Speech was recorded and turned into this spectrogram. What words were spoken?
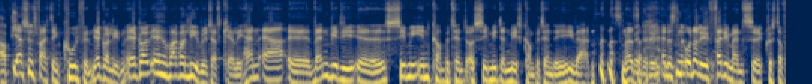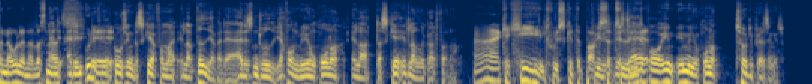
Absolut. jeg synes faktisk, det er en cool film. Jeg kan godt lide den. Jeg kan, godt, jeg kan bare godt lide Richard Kelly. Han er øh, vanvittig øh, semi-inkompetent og semi den mest kompetente i, i verden. sådan, altså, er det han er sådan en underlig fattigmands øh, Christopher Nolan eller sådan Er noget. det, er det en udefineret god ting, der sker for mig, eller ved jeg, hvad det er? Er det sådan, du ved, jeg får en million kroner, eller der sker et eller andet godt for dig? Ah, Jeg kan ikke helt huske The Box Fordi hvis, det er, jeg får en, en million kroner, totally pressing it.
